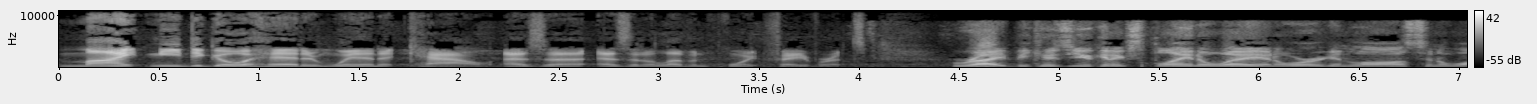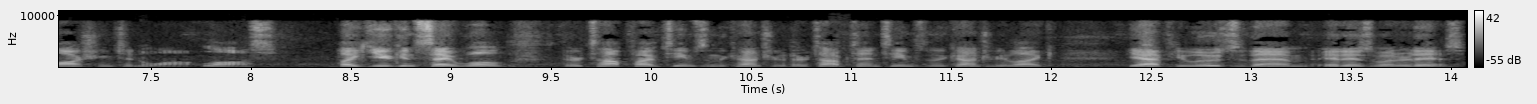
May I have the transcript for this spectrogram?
might need to go ahead and win at Cal as a as an 11 point favorite. Right, because you can explain away an Oregon loss and a Washington loss. Like you can say, well, they're top five teams in the country. They're top ten teams in the country. Like, yeah, if you lose to them, it is what it is.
